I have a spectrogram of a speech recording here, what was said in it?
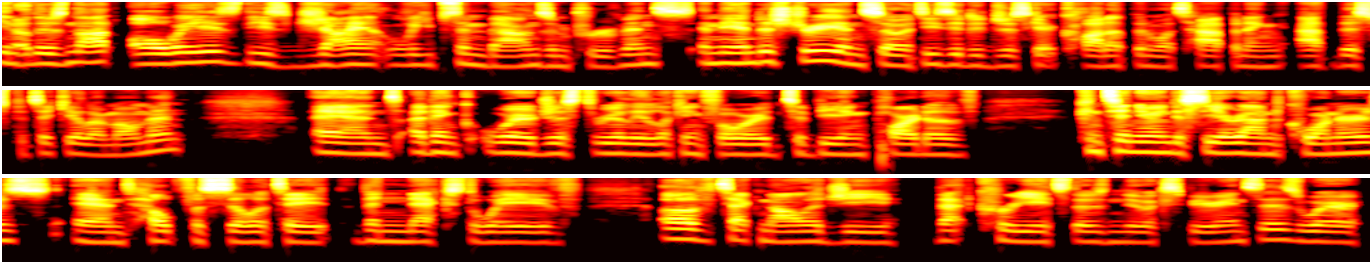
you know, there's not always these giant leaps and bounds improvements in the industry. And so it's easy to just get caught up in what's happening at this particular moment. And I think we're just really looking forward to being part of continuing to see around corners and help facilitate the next wave of technology that creates those new experiences where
